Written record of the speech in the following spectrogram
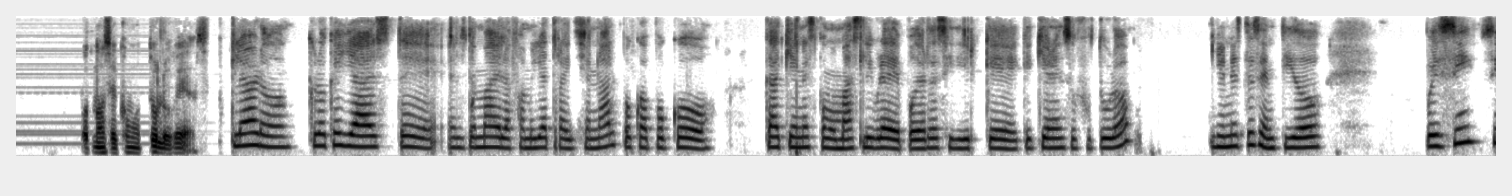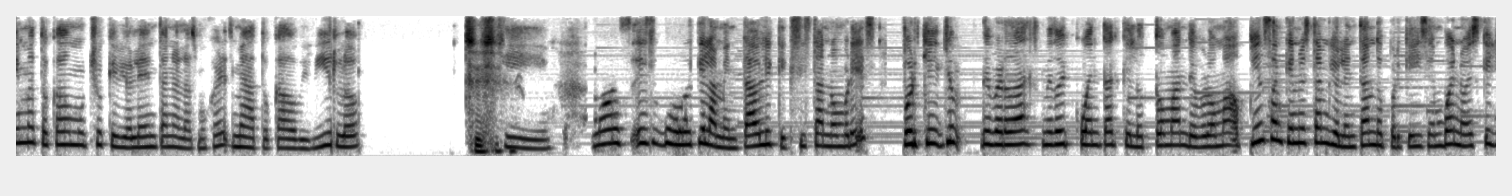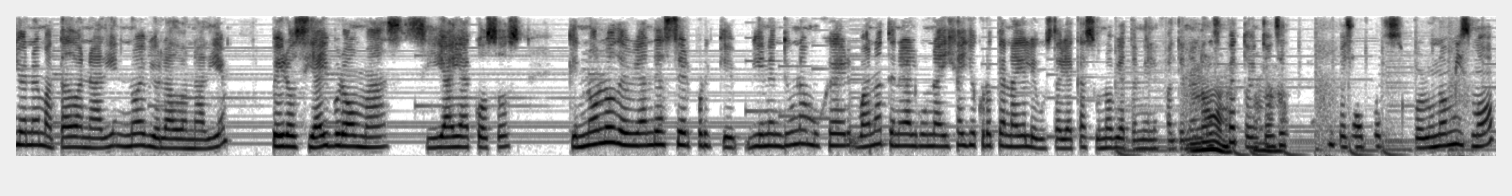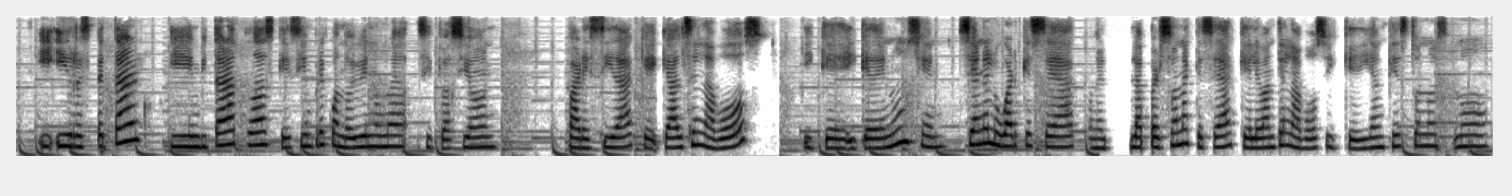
O no sé cómo tú lo veas. Claro, creo que ya este, el tema de la familia tradicional, poco a poco cada quien es como más libre de poder decidir qué, qué quiere en su futuro. Y en este sentido, pues sí, sí me ha tocado mucho que violentan a las mujeres, me ha tocado vivirlo. Sí, sí. Y no, es, es que lamentable que existan hombres, porque yo de verdad me doy cuenta que lo toman de broma o piensan que no están violentando porque dicen, bueno, es que yo no he matado a nadie, no he violado a nadie, pero si hay bromas, si hay acosos, que no lo deberían de hacer porque vienen de una mujer, van a tener alguna hija y yo creo que a nadie le gustaría que a su novia también le falten el respeto. Entonces, empezar por uno mismo y, respetar y invitar a todas que siempre cuando viven una situación parecida, que, alcen la voz y que, y que denuncien, sea en el lugar que sea, con el, la persona que sea, que levanten la voz y que digan que esto no es, no,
